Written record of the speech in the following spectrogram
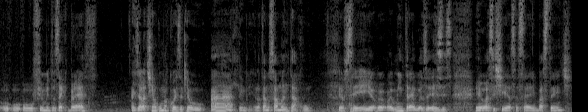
O, o, o filme do Zach Braff. Mas ela tinha alguma coisa que eu. Ah, lembrei. Ela tá no Samantha Who. Eu sei, eu, eu, eu me entrego às vezes. Eu assisti essa série bastante.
